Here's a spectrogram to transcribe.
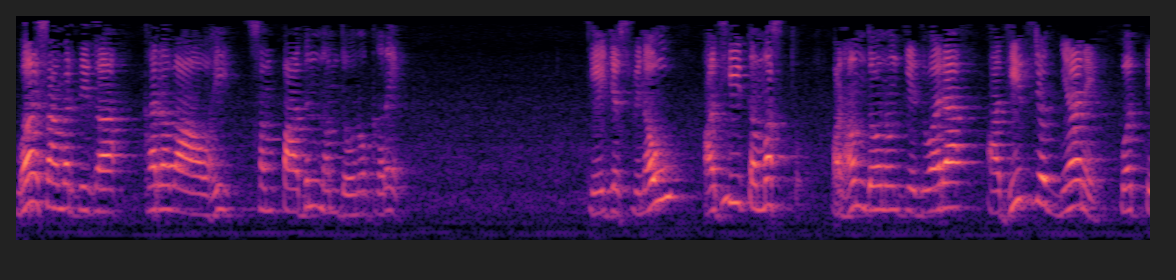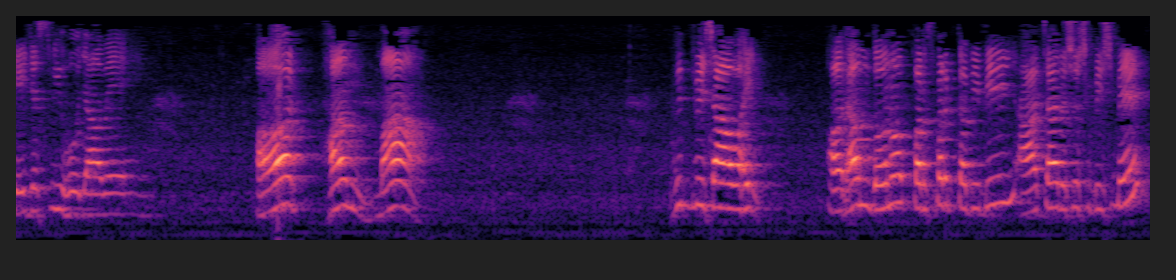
वह सामर्थ्य का करवा वही संपादन हम दोनों करें। तेजस्विन अधीतमस्त, और हम दोनों के द्वारा अधीत जो ज्ञान है, वह तेजस्वी हो जावे। और हम माँ विद्विषा वही और हम दोनों परस्पर कभी भी आचार्य बीच में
